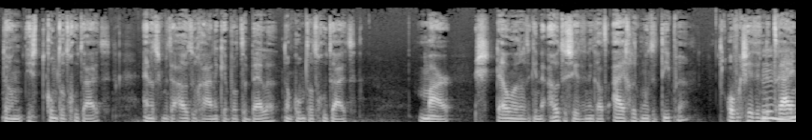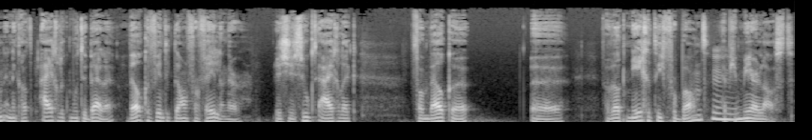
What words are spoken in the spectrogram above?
dan is, komt dat goed uit. En als ik met de auto ga en ik heb wat te bellen, dan komt dat goed uit. Maar stel nou dat ik in de auto zit en ik had eigenlijk moeten typen. Of ik zit in de trein en ik had eigenlijk moeten bellen. Welke vind ik dan vervelender? Dus je zoekt eigenlijk van welke eh, van welk negatief verband heb je meer last?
